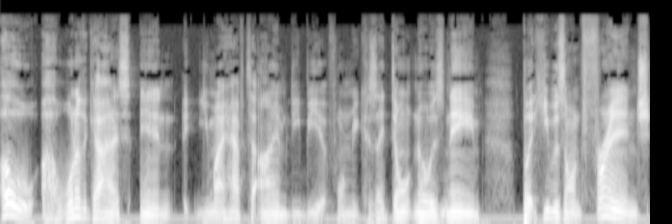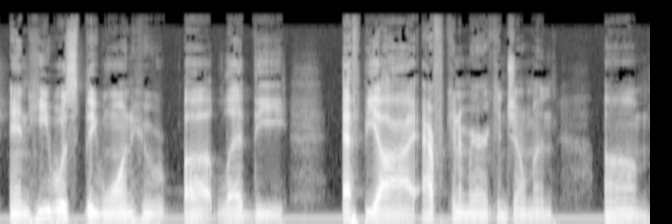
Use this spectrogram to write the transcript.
oh, uh, one of the guys, and you might have to IMDb it for me because I don't know his name, but he was on Fringe, and he was the one who uh, led the FBI African American gentleman. Um,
